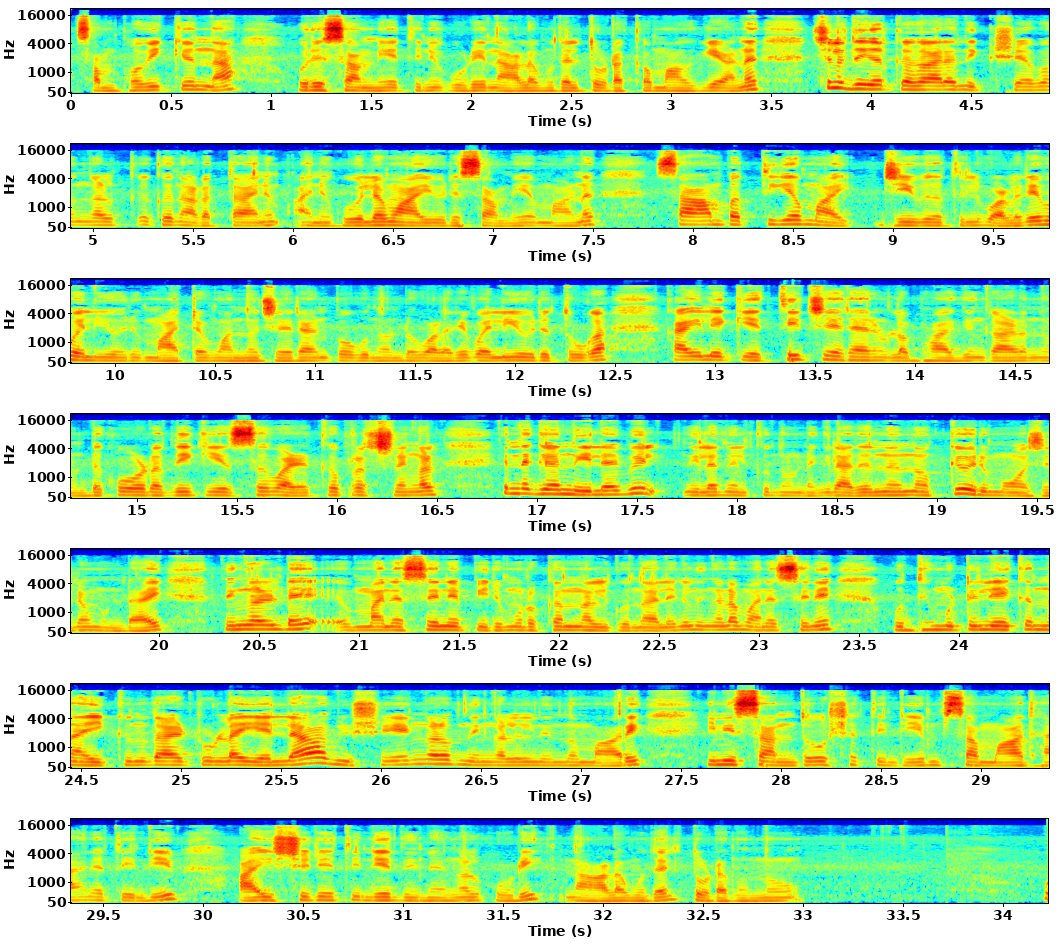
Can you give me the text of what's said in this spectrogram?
സംഭവിക്കുന്ന ഒരു സമയത്തിന് കൂടി നാളെ മുതൽ തുടക്കമാവുകയാണ്. ചില ദീർഘകാല നിക്ഷേപങ്ങൾക്കൊക്കെ നടത്താനും അനുകൂലമായ ഒരു സമയമാണ്. സാമ്പത്തികമായി ജീവിതത്തിൽ വളരെ വലിയൊരു മാറ്റം വന്നു ചേരാൻ പോകുന്നുണ്ട്. വളരെ വലിയൊരു തുക കയ്യിലേക്ക് എത്തിച്ചേരാനുള്ള ഭാഗ്യം കാണുന്നുണ്ട്. കോടതി കേസ് വഴക്ക് പ്രശ്നങ്ങൾ എന്തെങ്കിലും നിലവിൽ നിലനിൽക്കുന്നുണ്ടെങ്കിൽ അതിൽ നിന്നൊക്കെ ഒരു മോചനം ഉണ്ടായി നിങ്ങളുടെ മനസ്സിന് പിരിമുറുക്കം നൽകുന്ന അല്ലെങ്കിൽ നിങ്ങളുടെ മനസ്സിനെ ബുദ്ധിമുട്ടിലേക്ക് നയിക്കുന്നതായിട്ടുള്ള എല്ലാ വിഷയങ്ങളും നിങ്ങളിൽ നിന്നും മാറി. ഇനി സന്തോഷത്തിന്റെയും സമാധാനത്തിന്റെയും ഐശ്വര്യത്തിന്റെയും ദിനങ്ങൾ കൂടി നാളെ മുതൽ തുടങ്ങുന്നു.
